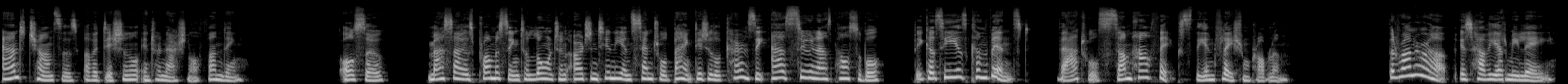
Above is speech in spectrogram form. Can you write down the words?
and chances of additional international funding. Also, Massa is promising to launch an Argentinian central bank digital currency as soon as possible because he is convinced that will somehow fix the inflation problem. The runner up is Javier Milei,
